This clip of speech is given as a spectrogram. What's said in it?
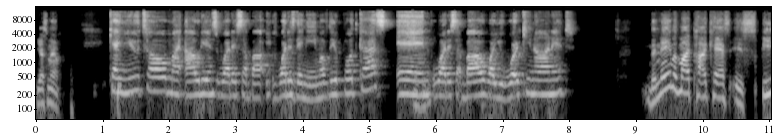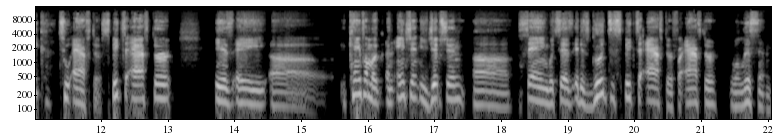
Yes, ma'am. Can you tell my audience what is about? What is the name of your podcast and Mm-hmm. what is about? Why you're working on it? the name of my podcast is Speak to After. Speak to After is a uh, it came from a, an ancient Egyptian uh, saying which says, "It is good to speak to after, for after will listen."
